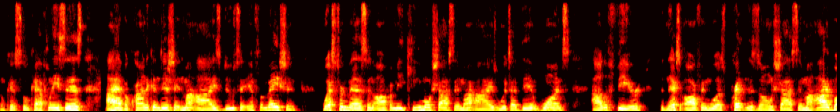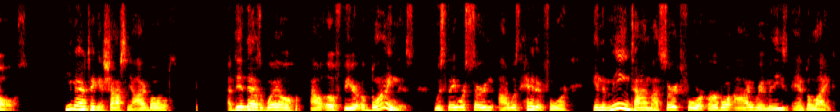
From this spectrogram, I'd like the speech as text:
Okay, so Kathleen says, I have a chronic condition in my eyes due to inflammation. Western medicine offered me chemo shots in my eyes, which I did once out of fear. The next offering was prednisone shots in my eyeballs. You imagine taking shots in your eyeballs? I did that as well out of fear of blindness, which they were certain I was headed for. In the meantime, I searched for herbal eye remedies and the like.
